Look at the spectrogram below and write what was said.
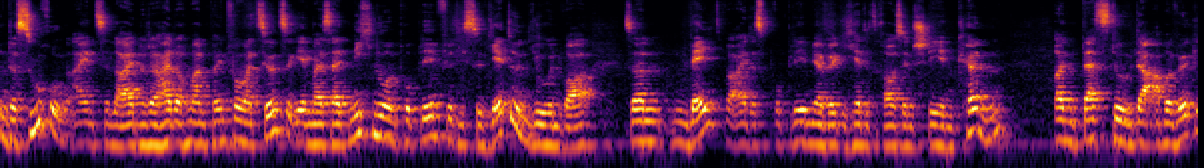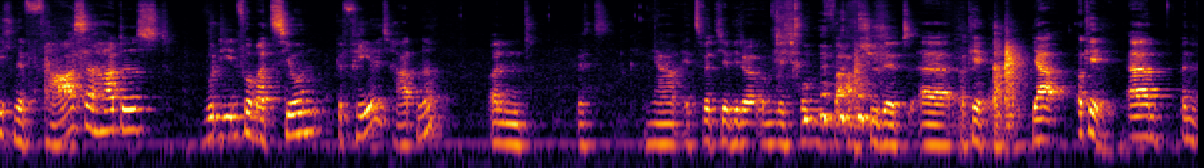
Untersuchungen einzuleiten oder halt auch mal ein paar Informationen zu geben, weil es halt nicht nur ein Problem für die Sowjetunion war, sondern ein weltweites Problem ja wirklich hätte daraus entstehen können. Und dass du da aber wirklich eine Phase hattest, wo die Information gefehlt hat, ne? Und jetzt, ja, jetzt wird hier wieder um mich rum verabschiedet. Äh, okay, ja, okay. Ähm, und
